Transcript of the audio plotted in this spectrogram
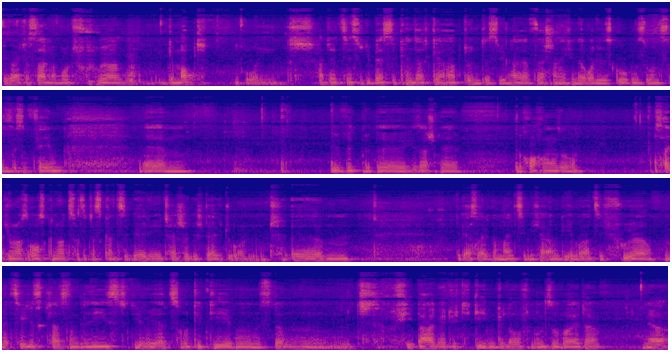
wie soll ich das sagen, er wurde früher gemobbt und hat jetzt nicht so die beste Kindheit gehabt und deswegen hat er wahrscheinlich in der Rolle des Gurkensohns so ein bisschen Fame ähm, gewidmet, äh, wie schnell, berochen. So. Das hat Jonas ausgenutzt, hat sich das ganze Geld in die Tasche gesteckt und ähm, der ist allgemein ziemlicher Angeber, hat sich früher Mercedes-Klassen geleast, die wir zurückgegeben, ist dann mit viel Bargeld durch die Gegend gelaufen und so weiter. Ja.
